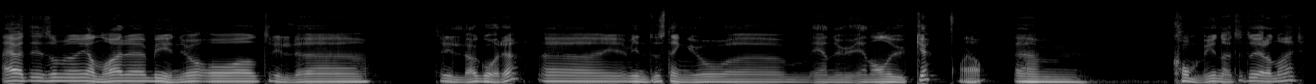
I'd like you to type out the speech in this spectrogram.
Jeg vet liksom, som januar eh, begynner jo å trille, trille av gårde. Eh, vinduet stenger jo uh, en, u- en og annen uke. Ja. Um, kommer United til å gjøre noe her?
